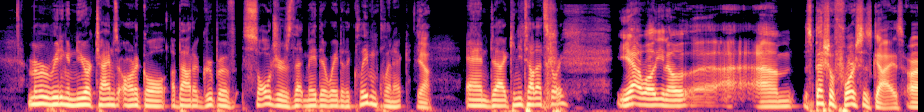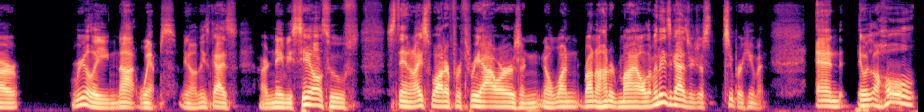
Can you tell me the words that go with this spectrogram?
I remember reading a New York Times article about a group of soldiers that made their way to the Cleveland Clinic. Yeah. And uh, can you tell that story? yeah. Well, you know, uh, um, the special forces guys are really not wimps. You know, these guys are Navy SEALs who stand in ice water for three hours and, you know, one run 100 miles. I mean, these guys are just superhuman. And it was a whole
